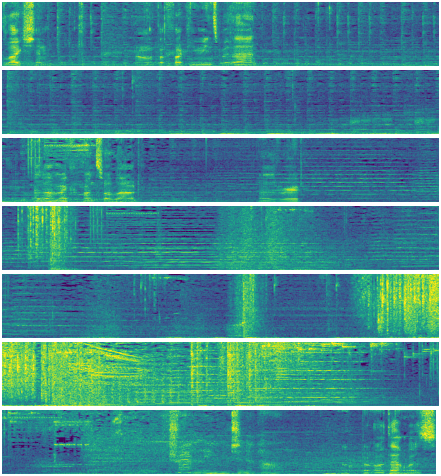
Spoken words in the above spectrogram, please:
I don't know what the fuck he means by that. Why is my microphone so loud? What that was.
